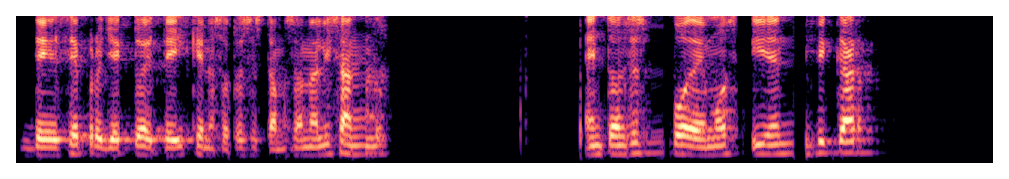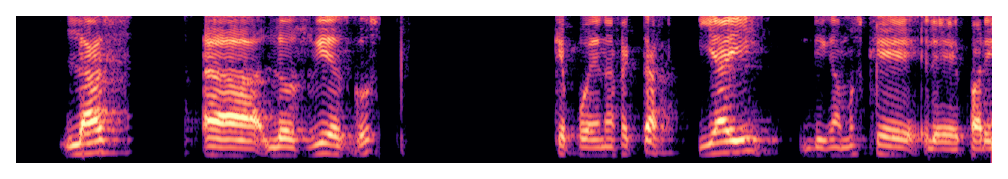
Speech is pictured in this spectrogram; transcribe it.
de ese proyecto de TI que nosotros estamos analizando, entonces podemos identificar las, ah, los riesgos que pueden afectar. Y ahí, digamos que para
